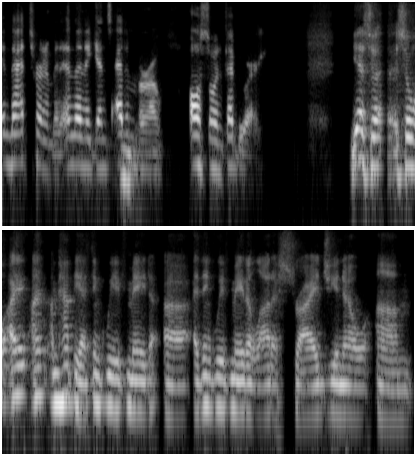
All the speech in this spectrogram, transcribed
in that tournament, and then against mm-hmm. Also in February? Yeah, so so I I'm happy. I think we've made uh, I think we've made a lot of strides. You know, um,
